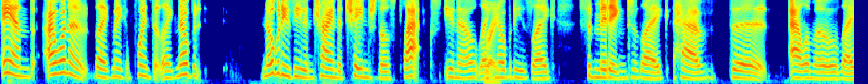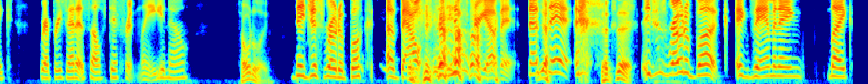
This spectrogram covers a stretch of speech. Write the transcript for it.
And I want to like make a point that like nobody nobody's even trying to change those plaques, you know? Like Right. nobody's like submitting to like have the Alamo like represent itself differently, you know? Totally. They just wrote a book about the history of it. That's it. That's it. they just wrote a book examining like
